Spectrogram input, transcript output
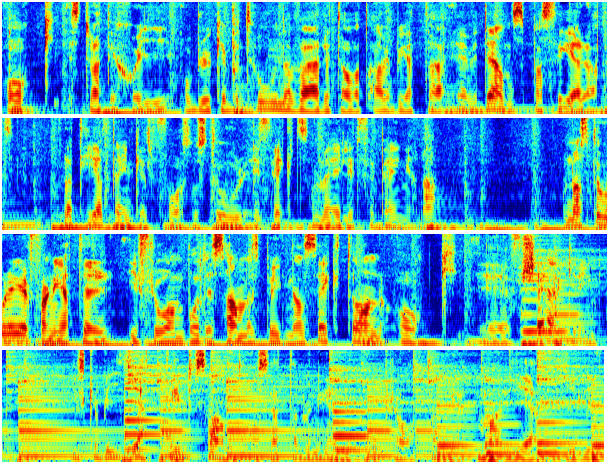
och strategi och brukar betona värdet av att arbeta evidensbaserat för att helt enkelt få så stor effekt som möjligt för pengarna. Hon har stora erfarenheter ifrån både samhällsbyggnadssektorn och eh, försäkring. Det ska bli jätteintressant att sätta mig ner och prata med Marielle Julin.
